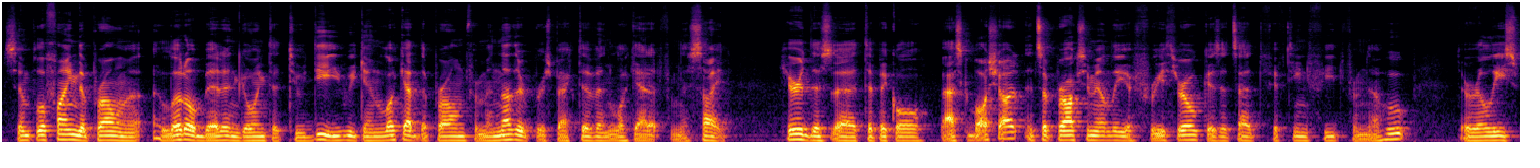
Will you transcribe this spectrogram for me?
Simplifying the problem a little bit and going to 2D, we can look at the problem from another perspective and look at it from the side. Here, this uh, typical basketball shot, it's approximately a free throw because it's at 15 feet from the hoop. The release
